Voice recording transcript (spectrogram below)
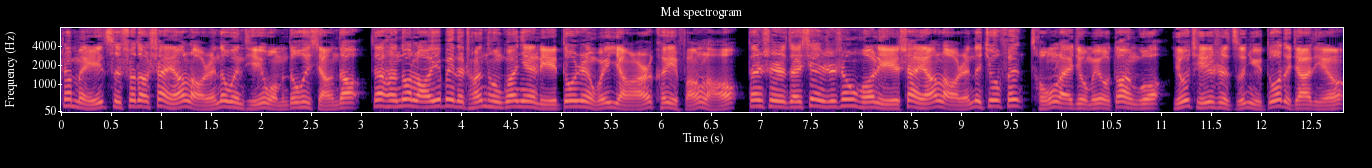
这每一次说到赡养老人的问题，我们都会想到，在很多老一辈的传统观念里，都认为养儿可以防老。但是在现实生活里，赡养老人的纠纷从来就没有断过，尤其是子女多的家庭，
